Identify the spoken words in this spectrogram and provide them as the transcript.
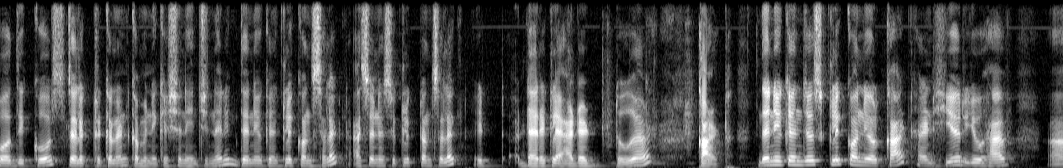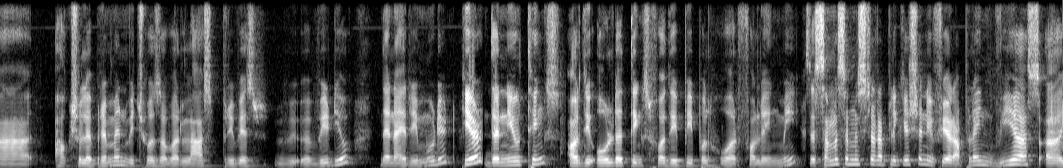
for the course electrical and communication engineering. Then you can click on select. As soon as you clicked on select it directly added to your cart. Then you can just click on your cart and here you have uh, Hochschule Bremen, which was our last previous uh, video. Then I removed it. Here, the new things or the older things for the people who are following me. The summer semester application, if you're applying via uh,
